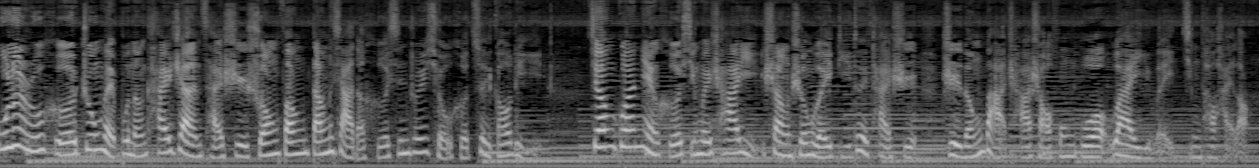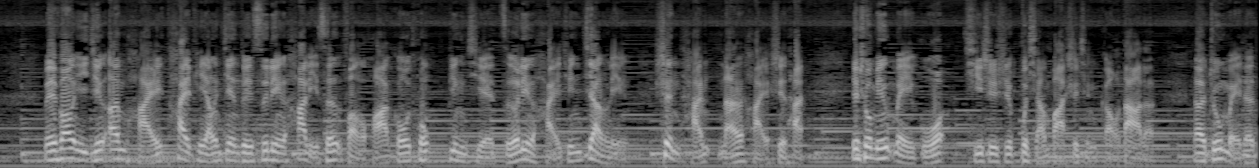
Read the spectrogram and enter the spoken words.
无论如何，中美不能开战才是双方当下的核心追求和最高利益。将观念和行为差异上升为敌对态势，只能把茶勺风波外溢为惊涛骇浪。美方已经安排太平洋舰队司令哈里森访华沟通，并且责令海军将领慎谈南海事态，也说明美国其实是不想把事情搞大的。那中美的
